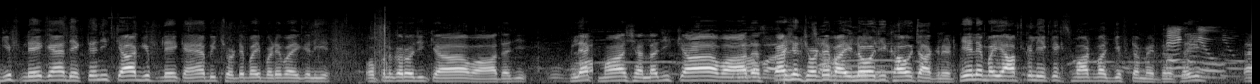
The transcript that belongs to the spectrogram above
गिफ्ट लेके आए देखते हैं जी क्या गिफ्ट लेके आए अभी छोटे भाई बड़े भाई के लिए। ओपन करो जी क्या बात है जी। ब्लैक माशाल्लाह जी क्या बात है। स्पेशल छोटे भाई लो जी खाओ चॉकलेट ये ले भाई आपके लिए एक स्मार्ट वॉच गिफ्ट है मेरी तरफ़ थैंक सही? यू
